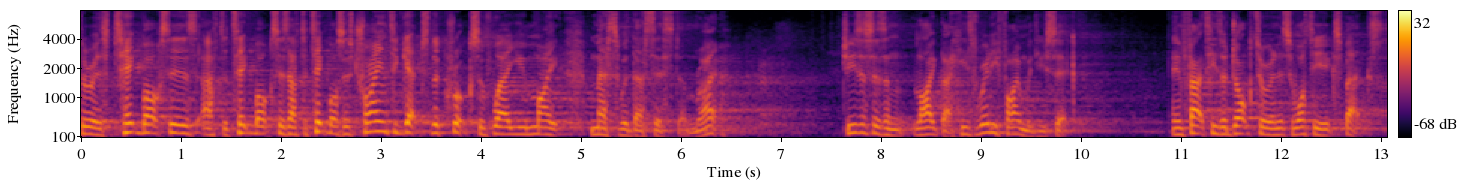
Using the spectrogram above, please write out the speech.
There is tick boxes after tick boxes after tick boxes trying to get to the crux of where you might mess with their system, right? Jesus isn't like that. He's really fine with you sick. In fact, he's a doctor and it's what he expects.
